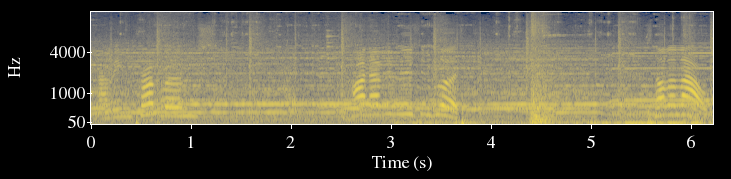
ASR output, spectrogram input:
Having problems. Can't have him losing blood. It's not allowed.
